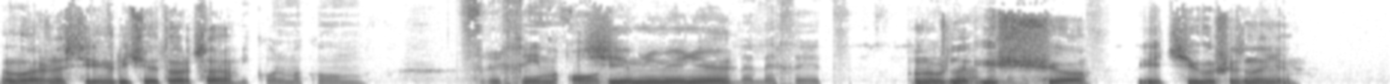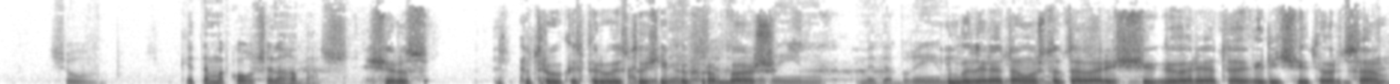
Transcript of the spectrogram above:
важность и величие Творца, тем не менее, нужно еще идти выше знания. Еще раз отрывок из первоисточников Рабаш. Благодаря тому, что товарищи говорят о величии Творца,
